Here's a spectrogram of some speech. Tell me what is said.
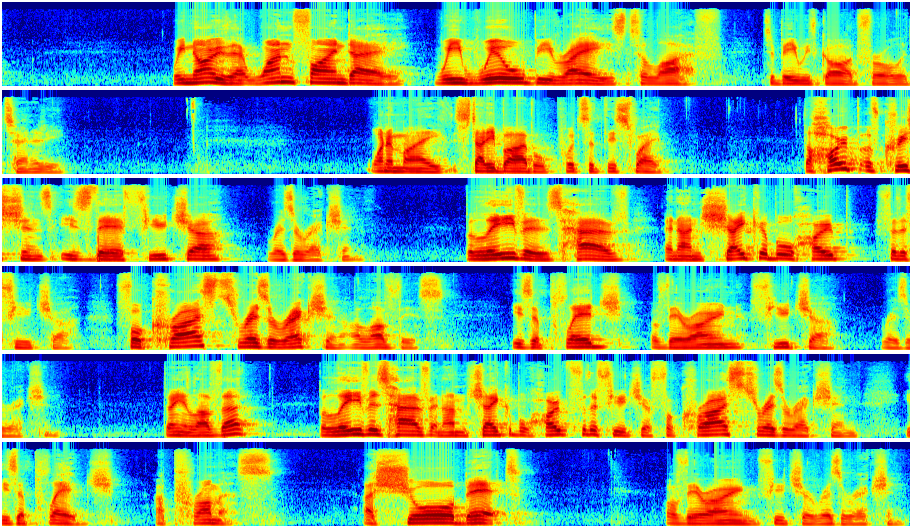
We know that one fine day we will be raised to life to be with God for all eternity. One of my study Bible puts it this way The hope of Christians is their future resurrection. Believers have an unshakable hope for the future. For Christ's resurrection, I love this, is a pledge of their own future resurrection. Don't you love that? Believers have an unshakable hope for the future, for Christ's resurrection is a pledge, a promise, a sure bet of their own future resurrection.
